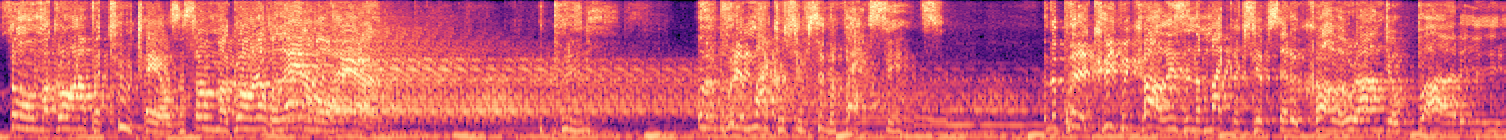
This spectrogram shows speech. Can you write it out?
Some of them are growing up with two tails, and some of them are growing up with animal hair. They put in, oh, well, they're putting microchips in the vaccines. And they're putting creepy crawlers in the microchips that'll crawl around your body.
